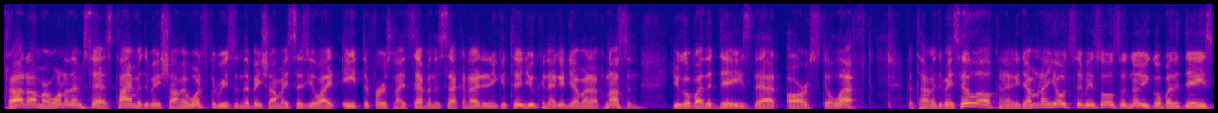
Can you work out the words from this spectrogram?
Chadam, or one of them says, time of the Beishamai, what's the reason that Beishamai says you light eight the first night, seven the second night, and you continue, Keneged Yaman. You go by the days that are still left. The time of the Beis Hillel, Keneged Yaman Yotze, said, no, you go by the days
